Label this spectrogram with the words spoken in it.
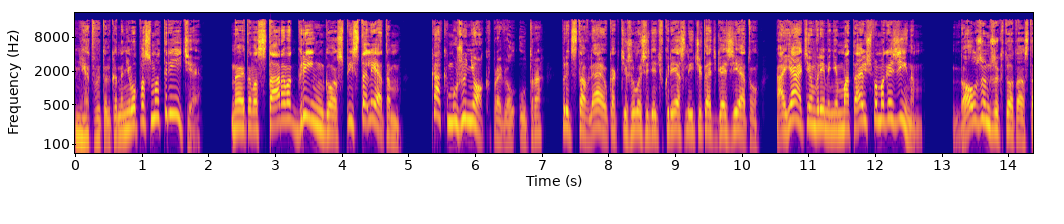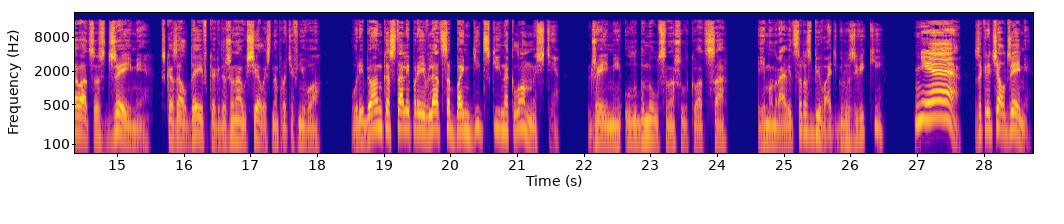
Нет, вы только на него посмотрите! На этого старого гринго с пистолетом! Как муженек провел утро. Представляю, как тяжело сидеть в кресле и читать газету, а я тем временем мотаюсь по магазинам. «Должен же кто-то оставаться с Джейми», — сказал Дэйв, когда жена уселась напротив него. У ребенка стали проявляться бандитские наклонности. Джейми улыбнулся на шутку отца. Ему нравится разбивать грузовики. «Не!» — закричал Джейми.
